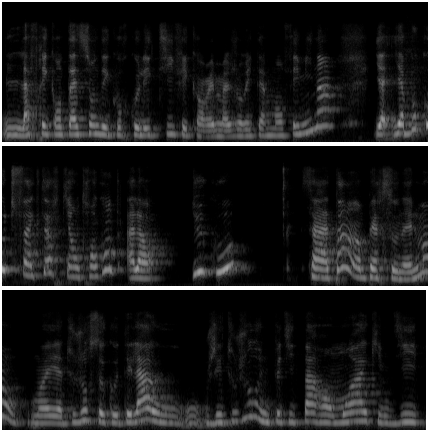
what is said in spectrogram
la fréquentation des cours collectifs est quand même majoritairement féminin. Il y, a, beaucoup de facteurs qui entrent en compte. Alors, du coup, ça atteint hein, personnellement. Moi, il y a toujours ce côté-là où j'ai toujours une petite part en moi qui me dit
